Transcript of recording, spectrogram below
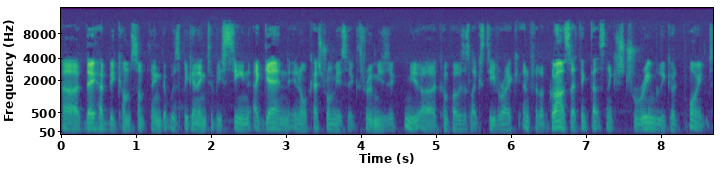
uh, they had become something that was beginning to be seen again in orchestral music through music uh, composers like Steve Reich and Philip Glass. I think that's an extremely good point.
